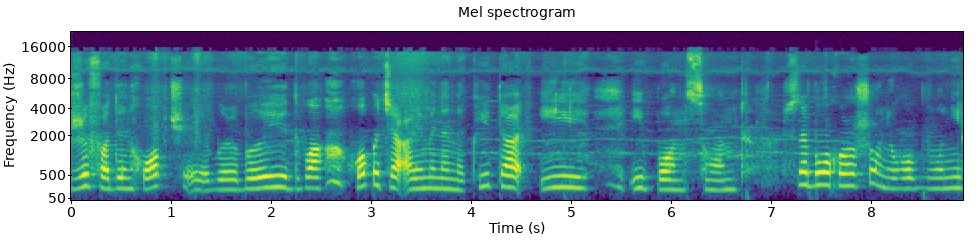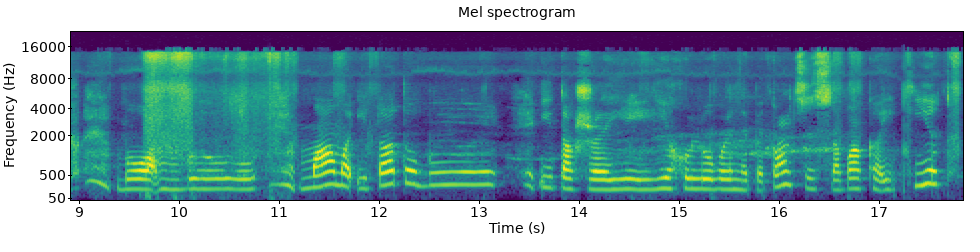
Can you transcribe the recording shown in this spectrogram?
жив один хлопчик, були два хлопця, а іменно Никита і, і Бонсонд. Все було хорошо, у нього у них було, було мама і тато були, і також їх улюблені питомці, собака і кіт.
